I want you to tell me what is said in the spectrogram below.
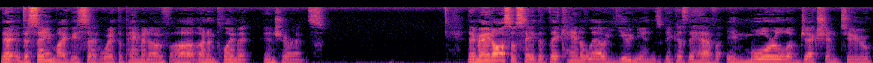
That, the same might be said with the payment of uh, unemployment insurance. They might also say that they can't allow unions because they have a moral objection to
